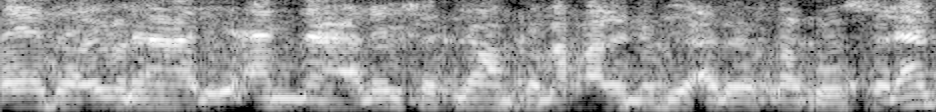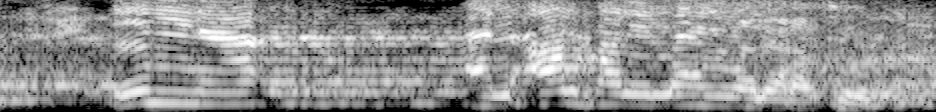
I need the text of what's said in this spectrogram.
فيدعونها لأنها ليست لهم كما قال النبي عليه الصلاة والسلام إن الأرض لله ولرسوله.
